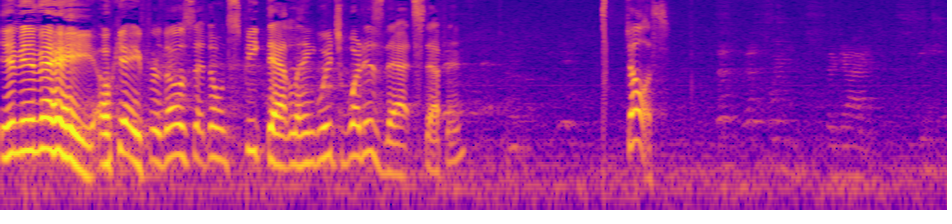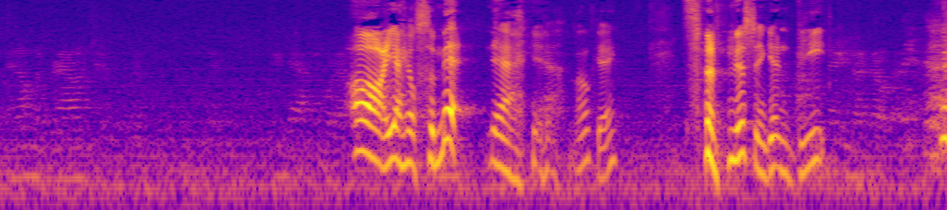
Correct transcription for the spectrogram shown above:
MMA. Okay, for those that don't speak that language, what is that, Stefan? Tell us. Oh, yeah, he'll submit. Yeah, yeah, okay. Submission, getting beat.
